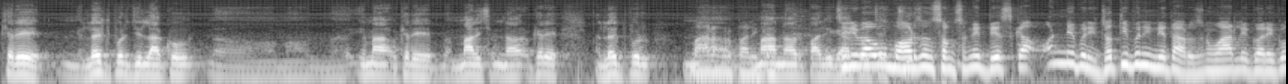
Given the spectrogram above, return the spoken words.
के अरे ललितपुर जिल्लाको इमा के अरे नगर के अरे ललितपुर महानगरपालिका। महर्जन सँगसँगै देशका अन्य पनि जति पनि नेताहरू छन् उहाँहरूले गरेको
